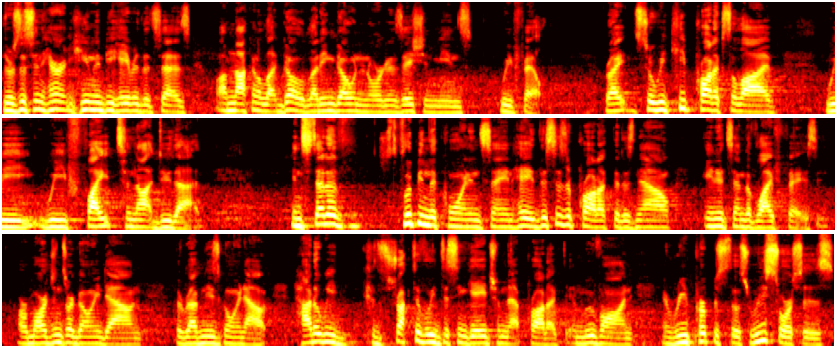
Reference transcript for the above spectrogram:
there's this inherent human behavior that says, I'm not going to let go. Letting go in an organization means we failed, right? So we keep products alive. We, we fight to not do that. Instead of flipping the coin and saying, hey, this is a product that is now in its end of life phase. Our margins are going down, the revenue is going out. How do we constructively disengage from that product and move on and repurpose those resources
